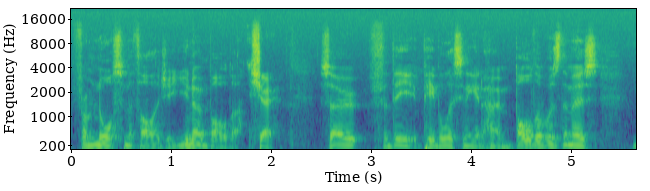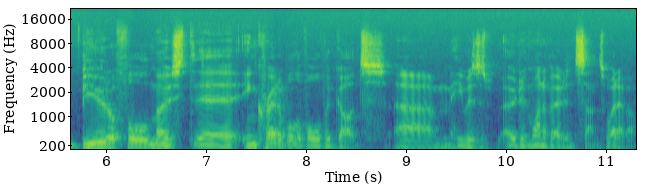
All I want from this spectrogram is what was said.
from Norse mythology. You know Balder. sure. So, for the people listening at home, Balder was the most beautiful, most uh, incredible of all the gods. Um, he was Odin, one of Odin's sons, whatever.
